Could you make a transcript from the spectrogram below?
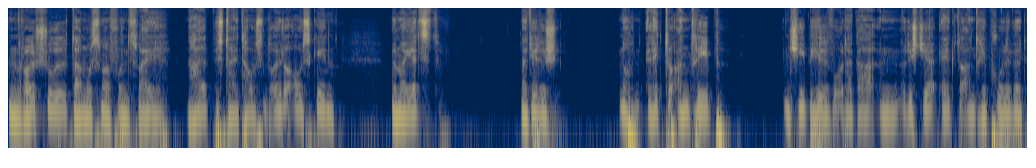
ein Rollstuhl, da muss man von zweieinhalb bis 3.000 Euro ausgehen. Wenn man jetzt natürlich noch einen Elektroantrieb ein Schiebehilfe oder gar ein richtiger Elektroantrieb holen wird,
